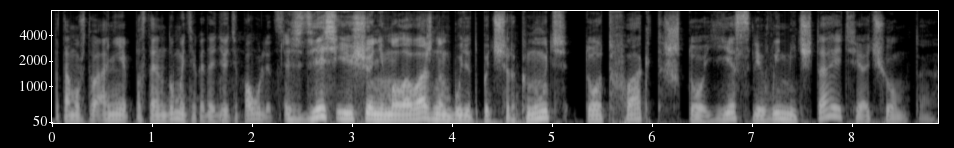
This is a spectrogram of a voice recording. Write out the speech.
потому что о ней постоянно думаете, когда идете по улице. Здесь еще немаловажным будет подчеркнуть тот факт, что если вы мечтаете о чем-то,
